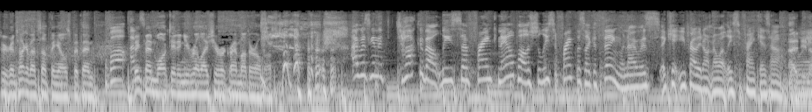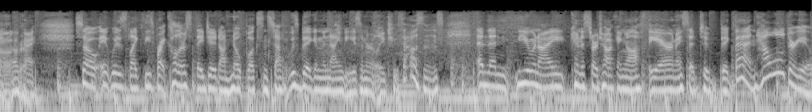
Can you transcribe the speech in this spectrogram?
We were going to talk about something else, but then Well, Big was, Ben walked in and you realized you were a grandmother almost. I was going to talk about Lisa Frank nail polish. Lisa Frank was like a thing when I was a kid. You probably don't know what Lisa Frank is, huh? I do not. Okay. So it was like these bright colors that they did on notebooks and stuff. It was big in the 90s and early 2000s. And then you and I kind of started talking off the air, and I said to Big Ben, How old are you?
